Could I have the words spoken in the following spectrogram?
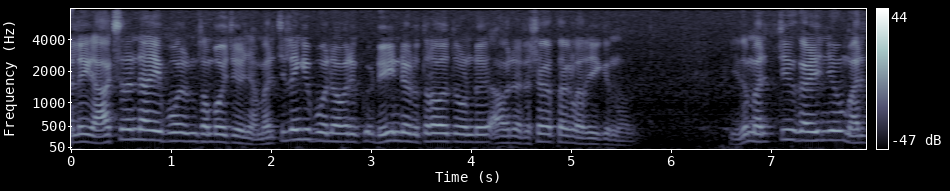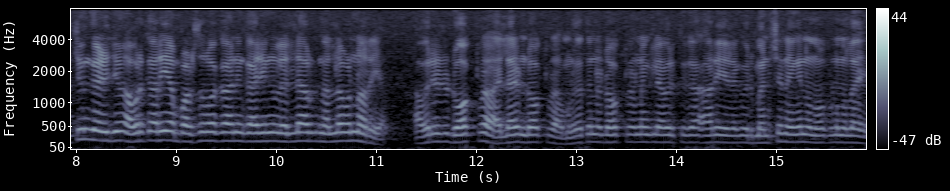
അല്ലെങ്കിൽ ആക്സിഡന്റ് ആയി പോലും സംഭവിച്ചു കഴിഞ്ഞാൽ മരിച്ചില്ലെങ്കിൽ പോലും അവർ ഡീന്റെ ഒരു ഉത്തരവാദിത്വം കൊണ്ട് അവരെ രക്ഷകർത്താക്കൾ അറിയിക്കുന്നതാണ്. ഇത് മരിച്ചു കഴിഞ്ഞു മരിച്ചും കഴിഞ്ഞു അവർക്കറിയാം പൾസർ വെക്കാനും കാര്യങ്ങളും എല്ലാവർക്കും നല്ലവണ്ണം അറിയാം. അവരൊരു ഡോക്ടറാണ് എല്ലാവരും ഡോക്ടറാണ് മൃഗത്തിന്റെ ഡോക്ടറാണെങ്കിൽ അവർക്ക് അറിയില്ല ഒരു മനുഷ്യനെ എങ്ങനെ നോക്കണം എന്നുള്ളത്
